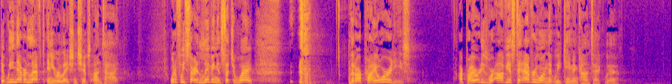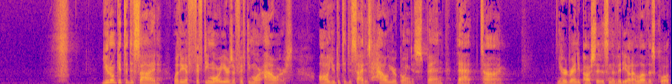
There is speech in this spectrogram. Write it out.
that we never left any relationships untied? What if we started living in such a way that our priorities, our priorities were obvious to everyone that we came in contact with? You don't get to decide whether you have 50 more years or 50 more hours. All you get to decide is how you're going to spend that time. You heard Randy Pausch say this in the video, and I love this quote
